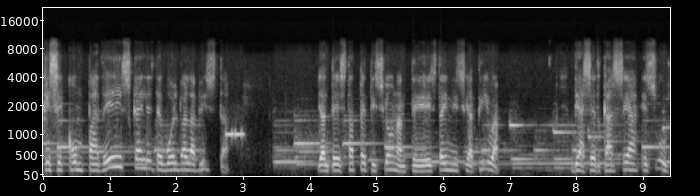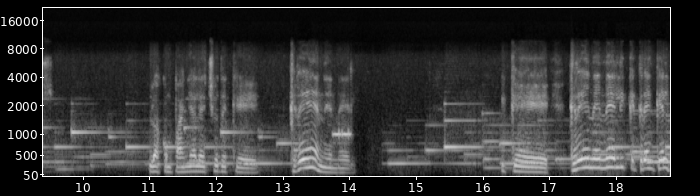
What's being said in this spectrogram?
que se compadezca y les devuelva la vista. Y ante esta petición, ante esta iniciativa de acercarse a Jesús, lo acompaña el hecho de que creen en Él. Y que creen en Él y que creen que Él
